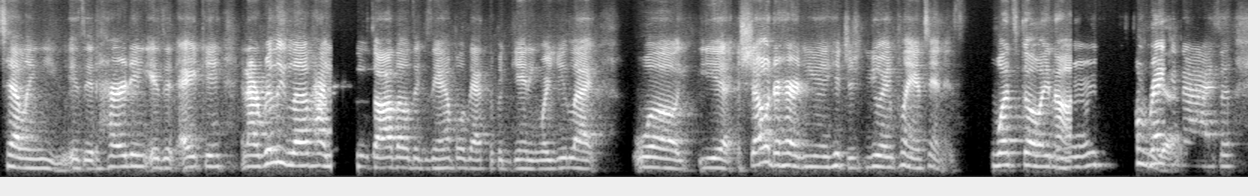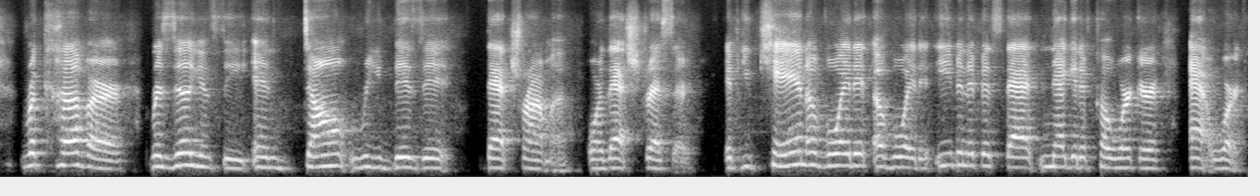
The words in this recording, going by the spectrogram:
telling you? Is it hurting? Is it aching? And I really love how you use all those examples at the beginning where you like, well, yeah, shoulder hurt and you ain't hit your, you ain't playing tennis. What's going on? Mm-hmm. Recognize, yeah. recover, resiliency, and don't revisit that trauma or that stressor. If you can avoid it, avoid it, even if it's that negative coworker at work.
